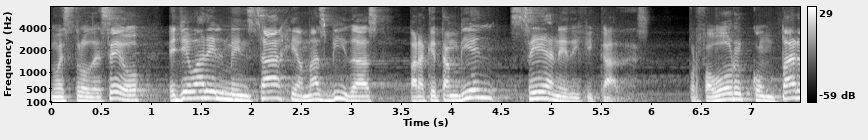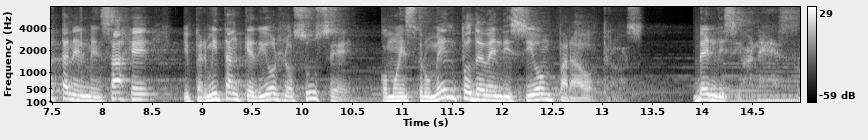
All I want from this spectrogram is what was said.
Nuestro deseo es llevar el mensaje a más vidas para que también sean edificadas. Por favor, compartan el mensaje y permitan que Dios los use como instrumento de bendición para otros. Bendiciones.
